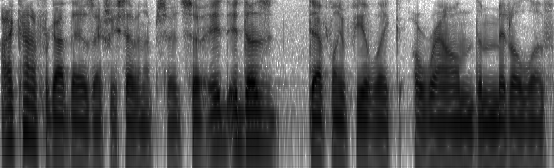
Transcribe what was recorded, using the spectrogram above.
I kind of forgot that it was actually seven episodes. So it, it does definitely feel like around the middle of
